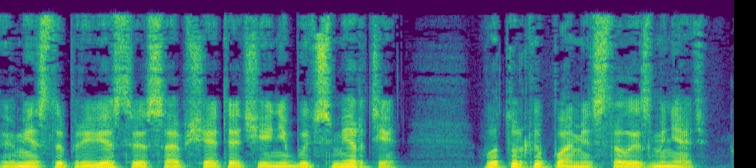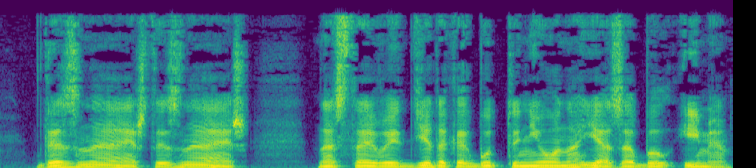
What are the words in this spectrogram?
Вместо приветствия сообщать о чьей-нибудь смерти, вот только память стала изменять. «Да знаешь, ты знаешь», — настаивает деда, как будто не он, а я забыл имя.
